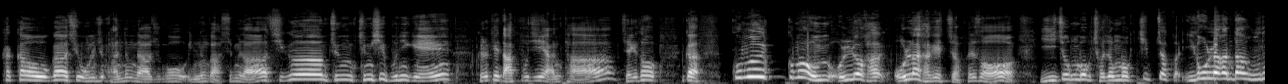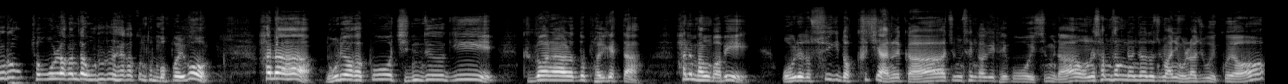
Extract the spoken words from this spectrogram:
카카오가 지금 오늘 좀 반등 나와주고 있는 것 같습니다. 지금 증, 증시 분위기 그렇게 나쁘지 않다. 그래서 그러니까 꿈을 꿈을 올려가 올라가겠죠. 그래서 이 종목 저 종목 찝쩍 이거 올라간다 우르르 저거 올라간다 우르르 해갖고 돈 못 벌고 하나 노려갖고 진득이 그거 하나라도 벌겠다 하는 방법이 오히려 더 수익이 더 크지 않을까 좀 생각이 되고 있습니다. 오늘 삼성전자도 좀 많이 올라주고 있고요.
